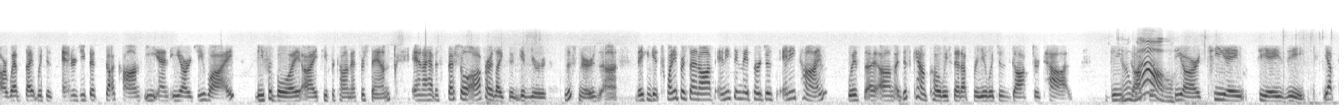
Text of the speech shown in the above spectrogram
our website, which is energybits.com, E N E R G Y. B for boy, I, T for Tom, S for Sam. And I have a special offer I'd like to give your listeners. Uh, they can get 20% off anything they purchase anytime with a, um, a discount code we set up for you, which is Dr. Taz. D- oh, wow. D-R-T-A-T-A-Z. Yep.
